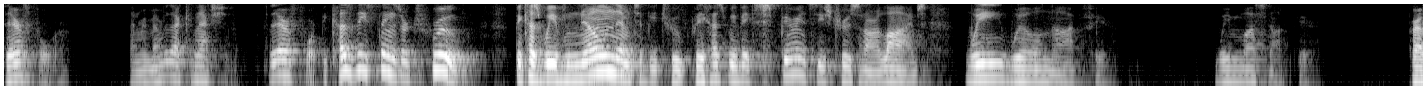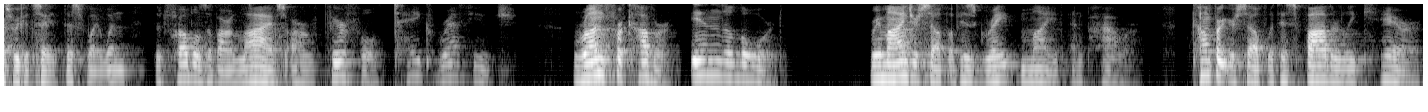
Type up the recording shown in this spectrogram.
Therefore, and remember that connection, therefore, because these things are true, because we've known them to be true, because we've experienced these truths in our lives, we will not fear. We must not fear. Perhaps we could say it this way when the troubles of our lives are fearful, take refuge. Run for cover in the Lord. Remind yourself of his great might and power. Comfort yourself with his fatherly care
